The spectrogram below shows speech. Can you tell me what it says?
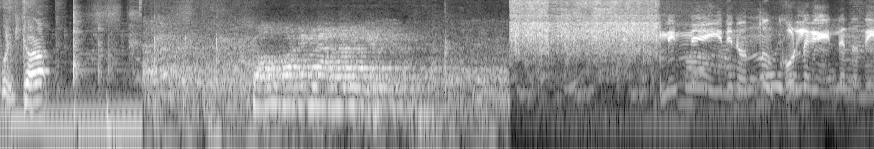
പൊയ്ക്കോളാം. നിന്നെ ഇതിനൊന്നും കൊള്ളുകയില്ലെന്ന് നീ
